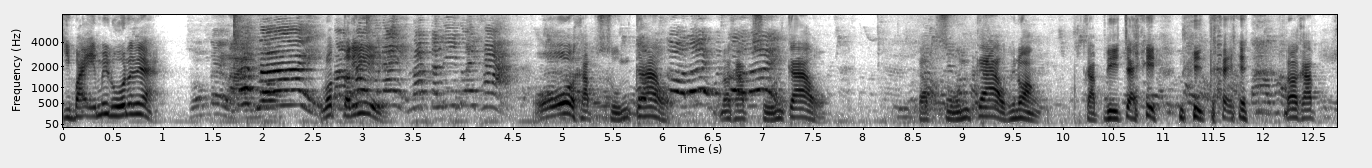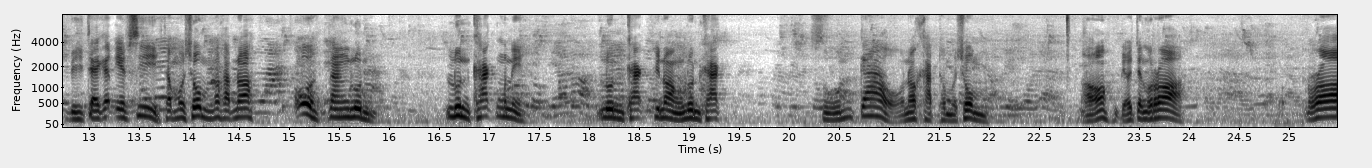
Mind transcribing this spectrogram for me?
กี่ใบไม่รู้นะเนี่ยชมได้หลาย เลยลอตเตอรี่ ได้ลอตเตอรี่ด้วยค่ะ โอ้ครับ 09 นะครับ 09 ครับ 09 พี่น้องครับดีใจ ดีใจนะครับ ดีใจกับ FC ท่านผู้ชมนะครับเนาะ โอ้นางรุ่น รุ่นคักมันนี่ รุ่นคักพี่น้องรุ่นคัก 09เนาะครับท่านผู้ชมอ๋อเดี๋ยวจังรอ รอ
